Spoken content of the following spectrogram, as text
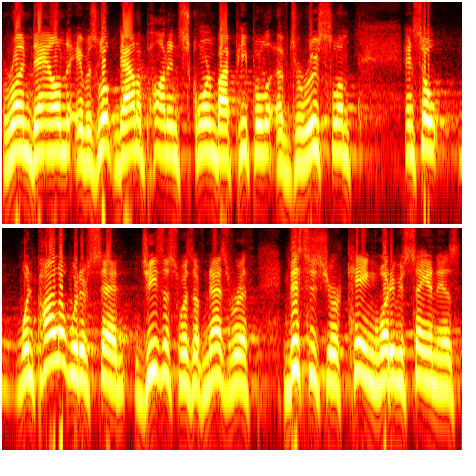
run down. It was looked down upon and scorned by people of Jerusalem. And so, when Pilate would have said Jesus was of Nazareth, this is your king, what he was saying is,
